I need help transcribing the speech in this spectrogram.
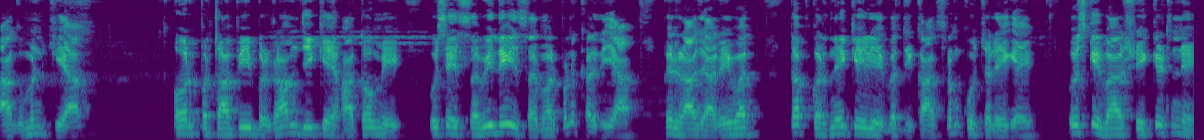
आगमन किया और प्रतापी बलराम जी के हाथों में उसे सविधि समर्पण कर दिया। फिर राजा रेवत तप करने के लिए बद्रिकाश्रम को चले गए। उसके बाद श्री कृष्ण ने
